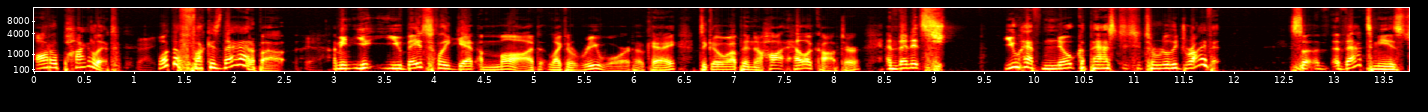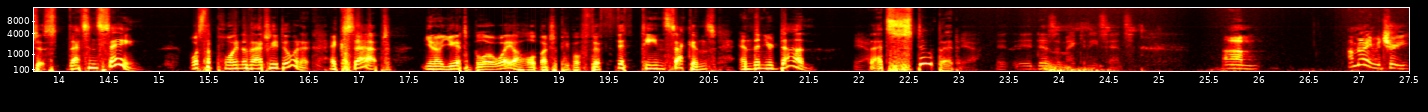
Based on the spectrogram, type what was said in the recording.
autopilot. Right. What the fuck is that about? Yeah. I mean, you, you basically get a mod, like a reward, okay, to go up in a hot helicopter, and then it's you have no capacity to really drive it. So that to me is just that's insane. What's the point of actually doing it? Except, you know, you get to blow away a whole bunch of people for 15 seconds, and then you're done. Yeah. That's stupid. Yeah, it, it doesn't make any sense. Um, I'm not even sure. You,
